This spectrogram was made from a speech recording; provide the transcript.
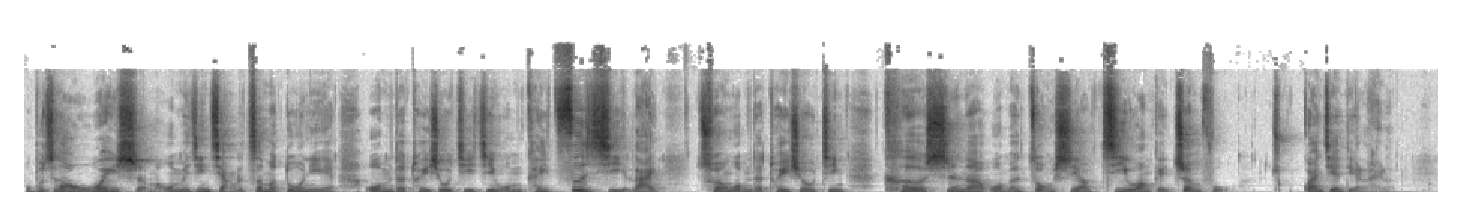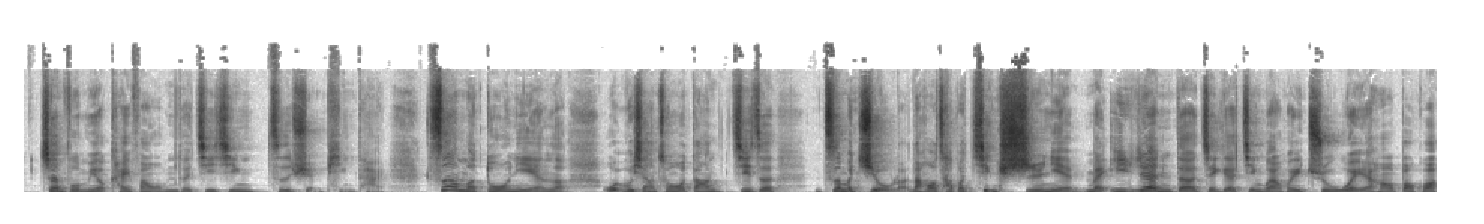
我不知道为什么，我们已经讲了这么多年，我们的退休基金，我们可以自己来存我们的退休金，可是呢，我们总是要寄望给政府。关键点来了。政府没有开放我们的基金自选平台，这么多年了，我我想从我当记者这么久了，然后差不多近十年，每一任的这个金管会主委哈，包括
